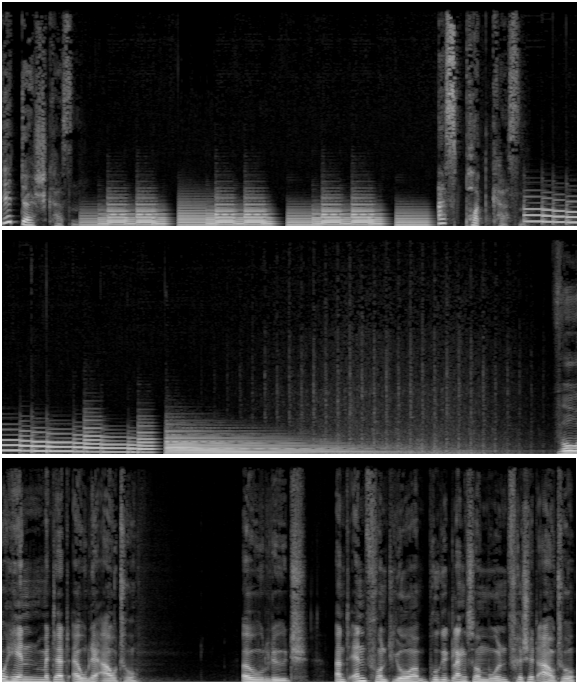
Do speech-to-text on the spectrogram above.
Der Döschkassen. As Podkassen. Wohin mit dat aule Auto? Oh, Lüd, an end von Jahr brug ich langsam mal ein frisches Auto.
